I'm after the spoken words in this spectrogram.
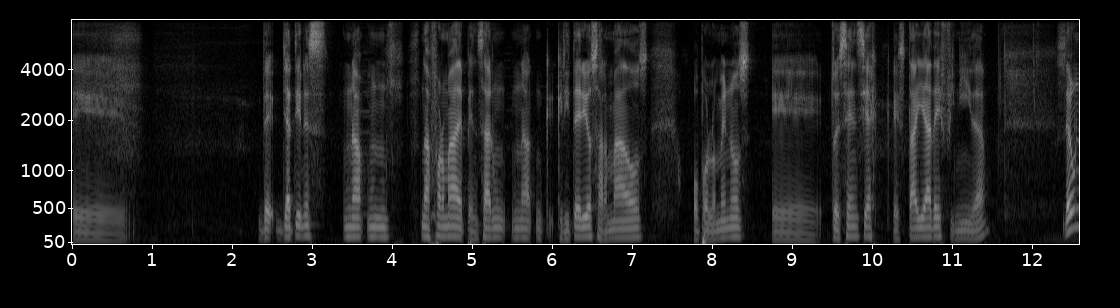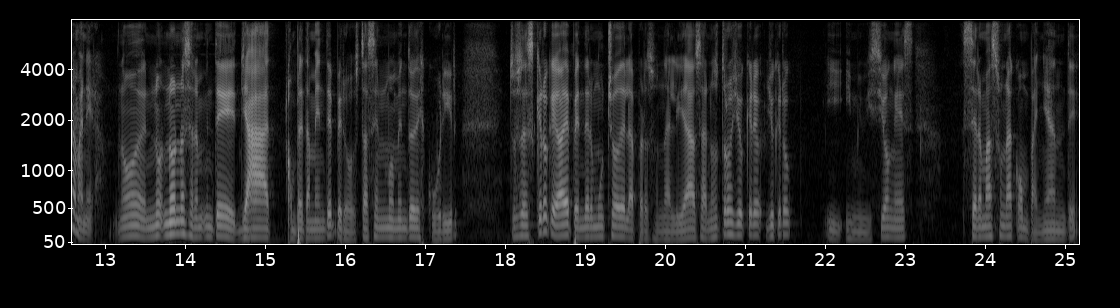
eh, ya tienes una, forma de pensar, criterios armados, o por lo menos eh, tu esencia está ya definida. De alguna manera, ¿no? No, necesariamente ya completamente, pero estás en un momento de descubrir. Entonces creo que va a depender mucho de la personalidad. O sea, nosotros yo creo, yo creo, y mi visión es ser más un acompañante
